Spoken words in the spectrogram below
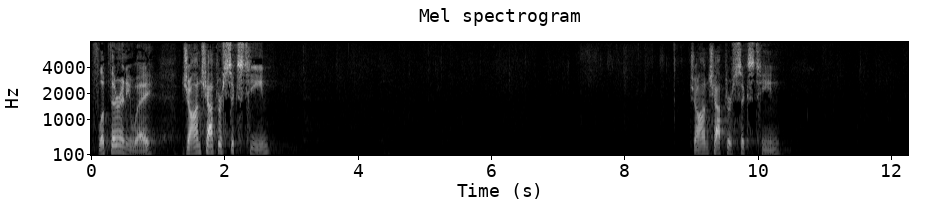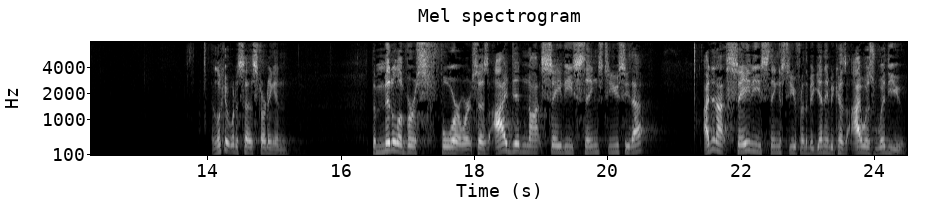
Flip there anyway. John chapter 16. John chapter 16. And look at what it says starting in the middle of verse 4 where it says, I did not say these things to you. See that? I did not say these things to you from the beginning because I was with you.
